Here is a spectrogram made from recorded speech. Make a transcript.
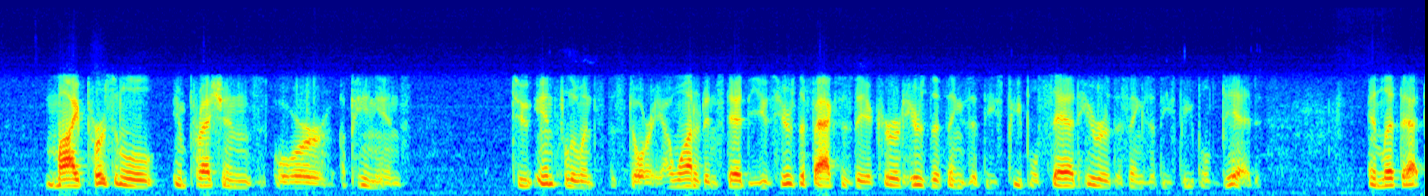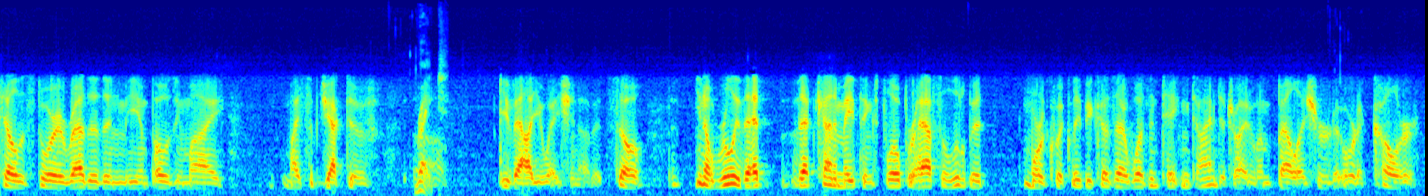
my personal impressions or opinions to influence the story. I wanted instead to use here's the facts as they occurred, here's the things that these people said, here are the things that these people did, and let that tell the story rather than me imposing my my subjective uh, evaluation of it. So, you know, really that that kind of made things flow perhaps a little bit more quickly because I wasn't taking time to try to embellish or to, or to color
